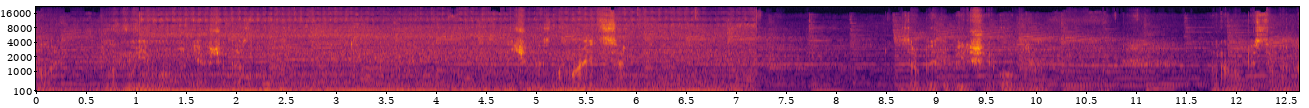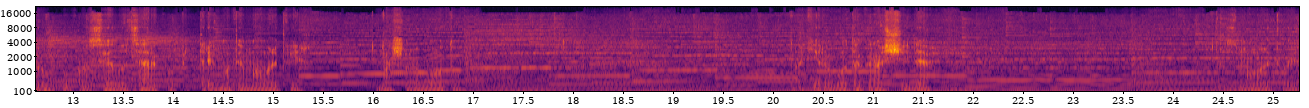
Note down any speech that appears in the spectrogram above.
Але плануємо, якщо дасть Бог, нічого не зламається, зробити більший об'єм. Рано писали в групу, просили церкву підтримати молитві нашу роботу. Так і робота краще йде з молитвою.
